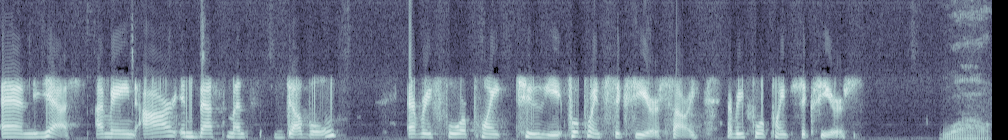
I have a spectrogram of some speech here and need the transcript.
And yes, I mean our investments double every 4.2 year, 4.6 years. Sorry, every 4.6 years. Wow.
